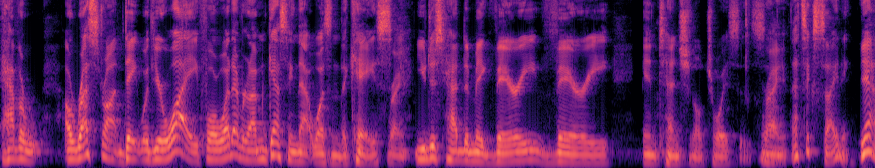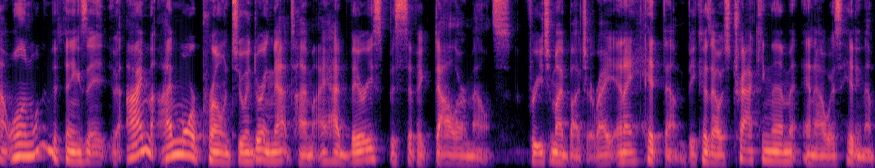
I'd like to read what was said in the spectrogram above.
have a, a restaurant date with your wife or whatever. I'm guessing that wasn't the case. Right. You just had to make very, very intentional choices. So Right. That's exciting. Yeah, well, and one of the things that I'm I'm more prone to, and during that time, I had very specific dollar amounts for each of my budget, right? And I hit them because I was tracking them and I was hitting them.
